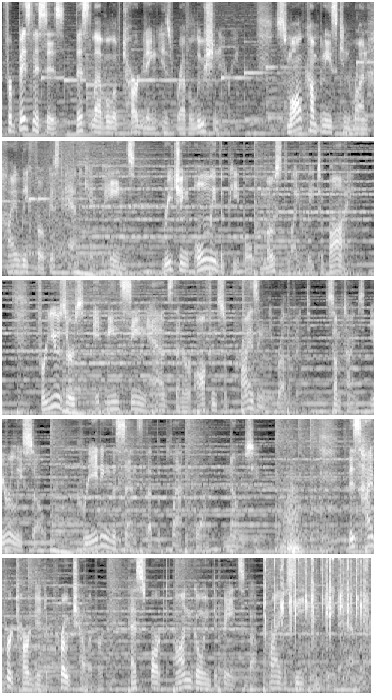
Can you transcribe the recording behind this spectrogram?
For businesses, this level of targeting is revolutionary. Small companies can run highly focused ad campaigns, reaching only the people most likely to buy. For users, it means seeing ads that are often surprisingly relevant, sometimes eerily so, creating the sense that the platform knows you. This hyper targeted approach, however, has sparked ongoing debates about privacy and data ethics.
